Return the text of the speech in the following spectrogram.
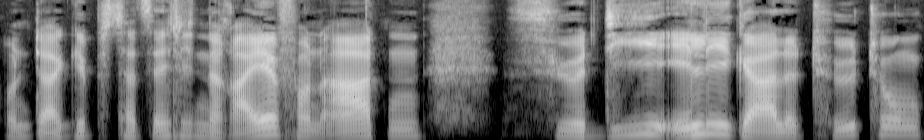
Und da gibt es tatsächlich eine Reihe von Arten, für die illegale Tötung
